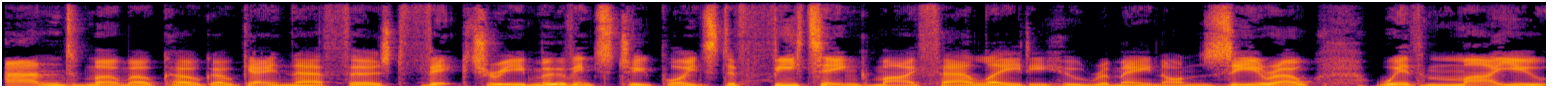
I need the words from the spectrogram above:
and Momo Kohgo getting their first victory, moving to two points, defeating My Fair Lady, who remain on zero, with Mayu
